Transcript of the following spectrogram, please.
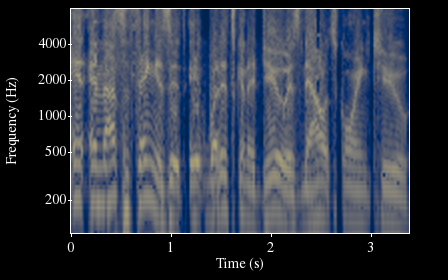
and, and that's the thing is it, it what it's going to do is now it's going to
